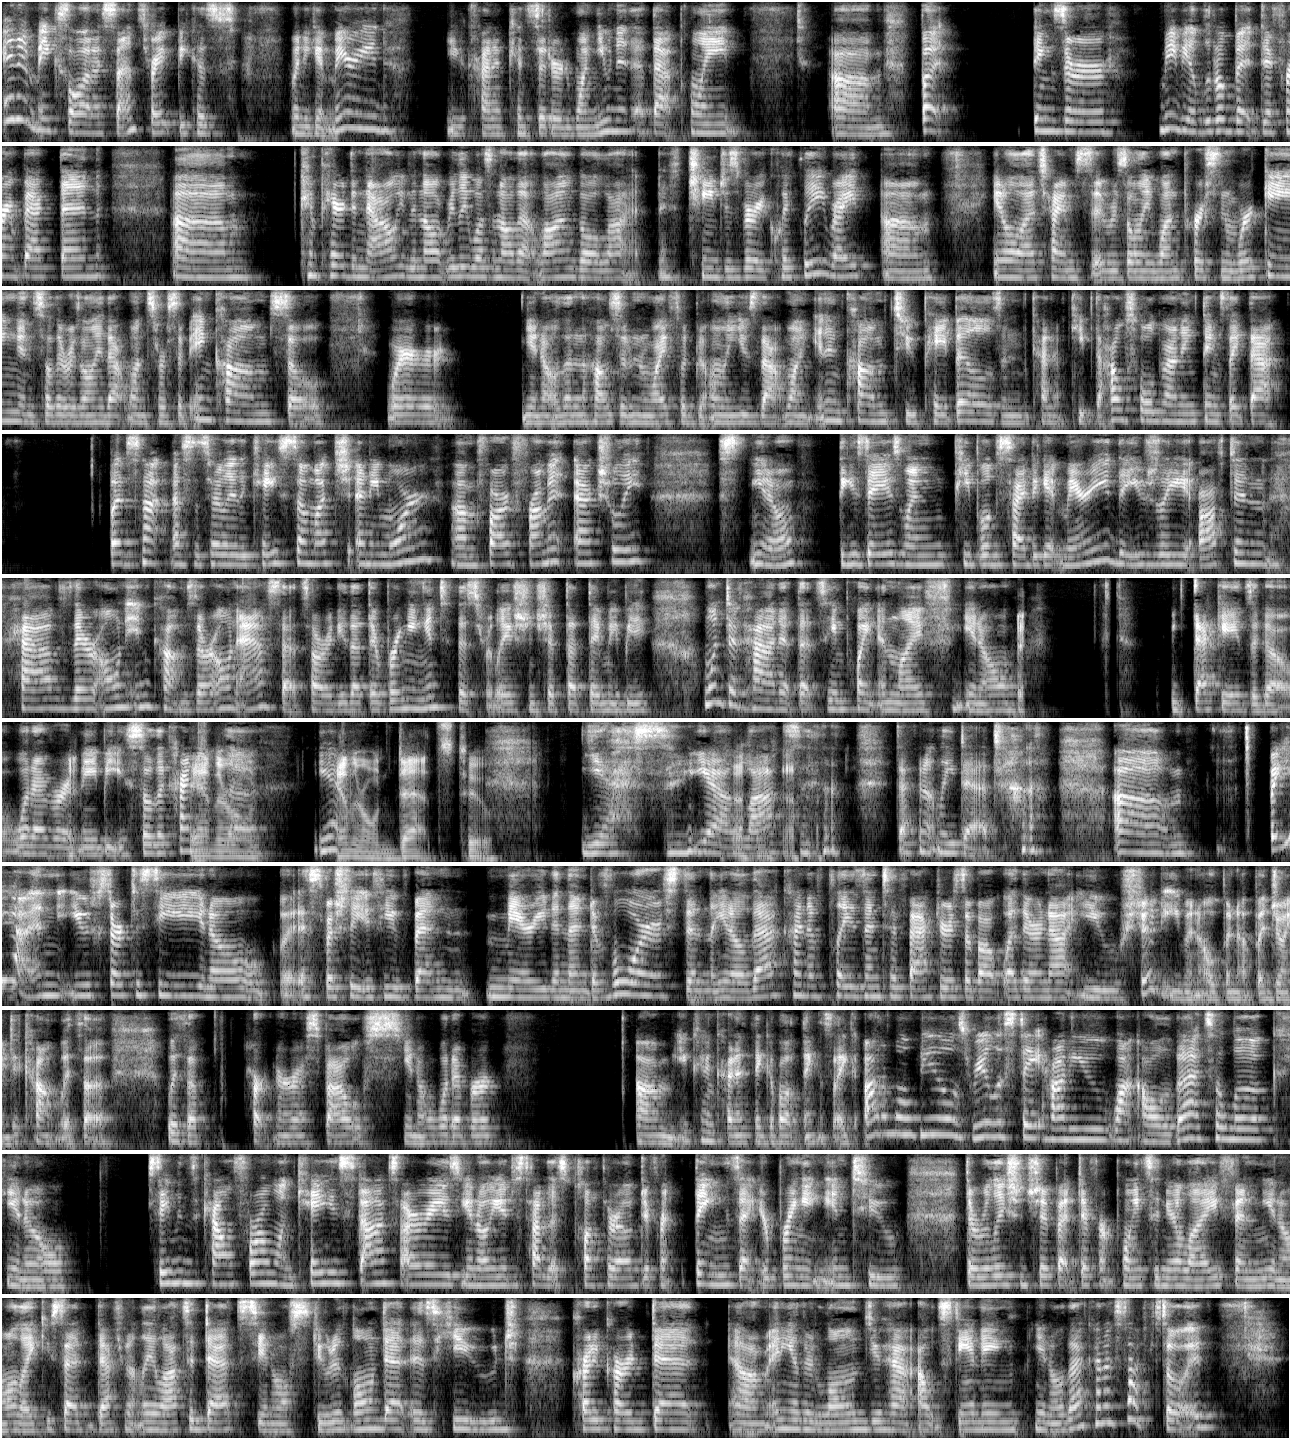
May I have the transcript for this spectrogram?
and it makes a lot of sense, right? Because when you get married, you're kind of considered one unit at that point. Um, but things are maybe a little bit different back then. Um, compared to now, even though it really wasn't all that long ago, a lot changes very quickly, right? Um, you know, a lot of times there was only one person working, and so there was only that one source of income. So where you know, then the husband and wife would only use that one income to pay bills and kind of keep the household running, things like that. But it's not necessarily the case so much anymore. Um, far from it, actually. You know, these days when people decide to get married they usually often have their own incomes their own assets already that they're bringing into this relationship that they maybe wouldn't have had at that same point in life you know decades ago whatever it may be. So the kind and of their the, own yeah. and their own debts too. Yes. Yeah lots. Definitely debt. Um but yeah, and you start to see, you know, especially if you've been married and then divorced, and you know that kind of plays into factors about whether or not you should even open up a joint account with a with a partner, a spouse, you know, whatever. Um, you can kind of think about things like automobiles, real estate. How do you want all of that to look? You know, savings accounts, 401ks, stocks, IRAs, you know, you just have this plethora of different things that you're bringing into the relationship at different points in your life. And, you know, like you said, definitely lots of debts, you know, student loan debt is huge, credit card debt, um, any other loans you have outstanding, you know, that kind of stuff. So it,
